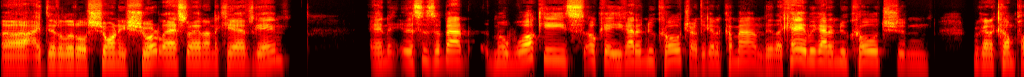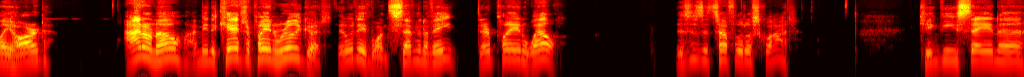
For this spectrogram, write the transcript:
Uh, I did a little Shawnee short last night on the Cavs game. And this is about Milwaukee's. Okay, you got a new coach. Are they going to come out and be like, hey, we got a new coach and we're going to come play hard? I don't know. I mean, the Cavs are playing really good. They, they've won seven of eight. They're playing well. This is a tough little squad. King D saying, uh,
